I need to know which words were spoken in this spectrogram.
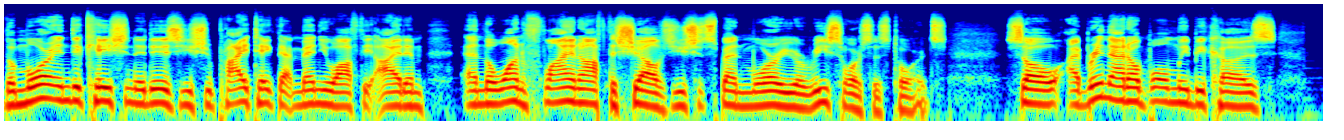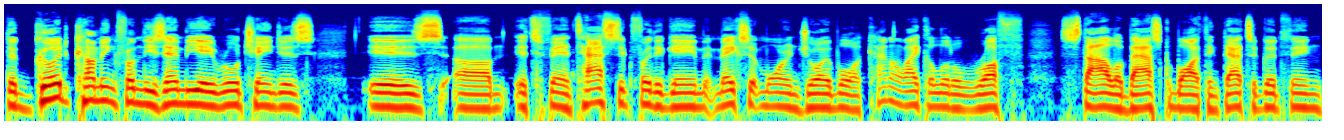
the more indication it is you should probably take that menu off the item, and the one flying off the shelves, you should spend more of your resources towards. So I bring that up only because the good coming from these NBA rule changes is um, it's fantastic for the game. It makes it more enjoyable. I kind of like a little rough style of basketball. I think that's a good thing.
